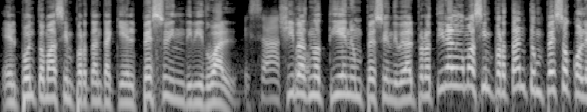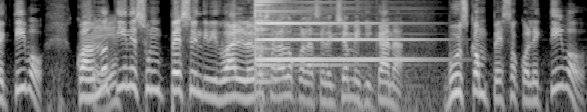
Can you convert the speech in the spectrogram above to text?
el punto más importante aquí, el peso individual. Exacto. Chivas no tiene un peso individual, pero tiene algo más importante, un peso colectivo. Cuando Sí. no tienes un peso individual, lo hemos hablado con la selección mexicana, busca un peso colectivo.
